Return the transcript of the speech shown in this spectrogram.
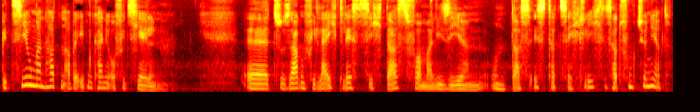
Beziehungen hatten, aber eben keine offiziellen. Äh, zu sagen, vielleicht lässt sich das formalisieren. Und das ist tatsächlich, es hat funktioniert.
